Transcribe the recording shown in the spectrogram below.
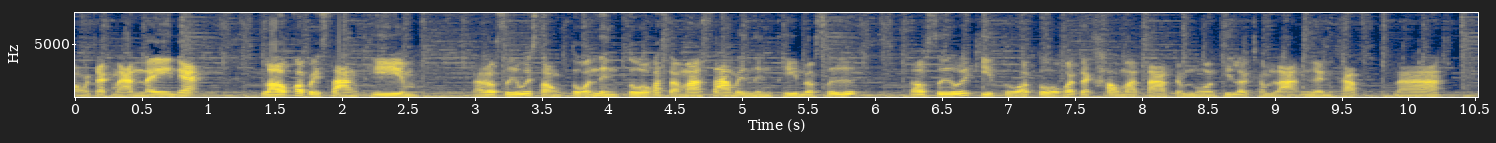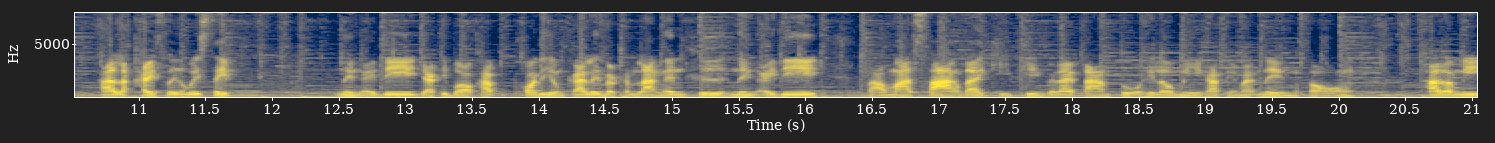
2 จากนั้นในเนี้ยเราก็ไปสร้างทีมนะเราซื้อไว้ 2 ตั๋ว1 ตั๋วก็สามารถสร้างได้1ทีมเราซื้อ เราซื้อไว้กี่ตั๋วตั๋วก็จะเข้ามาตามจำนวนที่เราชำระเงินครับนะถ้าหลักใครซื้อไว้ 10 1 ID อย่างที่บอกครับข้อดีของการเล่นแบบชำระเงินคือ 1 ID สามารถสร้างได้กี่ทีมก็ได้ตามตั๋วที่เรามีครับเห็นไหมหนึ่งสอง ถ้าเรามี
